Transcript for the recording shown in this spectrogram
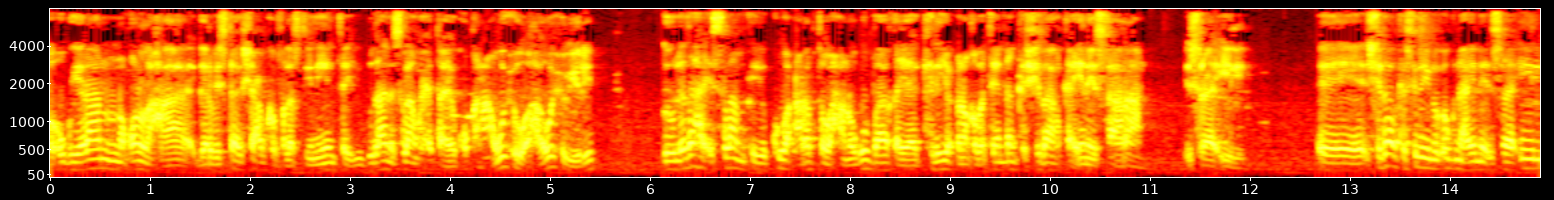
oo ugu yaraan noqon lahaa garab istaag shacabka falastiiniyiinta iyo guud ahaan islaamka xitaa ay ku qancaan wuxuu ahaa wuxuu yidhi dowladaha islaamka iyo kuwa carabta waxaan ugu baaqayaa keliya cunaqabateyn dhanka shidaalka inay saaraan israa'iil. Shidaalka sidaynu ognahayna israa'iil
